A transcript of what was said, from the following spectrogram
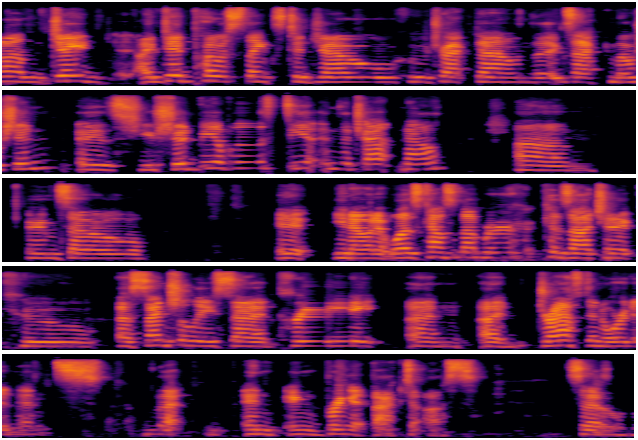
Um, Jade, I did post thanks to Joe who tracked down the exact motion is you should be able to see it in the chat now. Um, and so it, you know, and it was council member Kozachik who essentially said create an, a draft an ordinance that and, and bring it back to us. So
